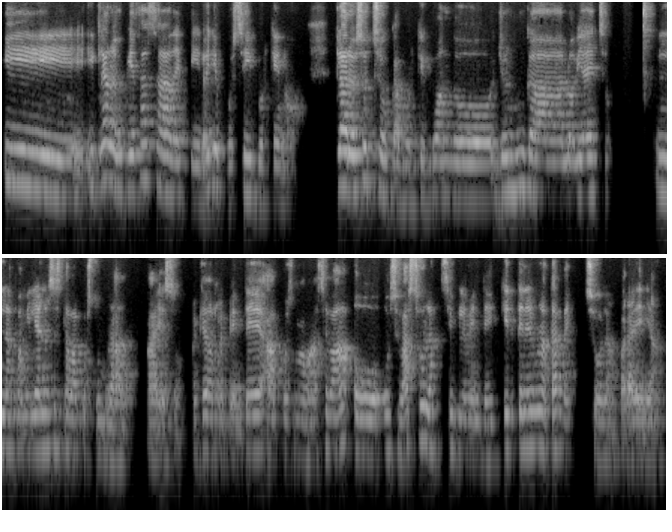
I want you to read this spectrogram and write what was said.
Y, y claro, empiezas a decir, oye, pues sí, ¿por qué no? Claro, eso choca porque cuando yo nunca lo había hecho, la familia no se estaba acostumbrada a eso, a que de repente, ah, pues mamá se va o, se va sola simplemente, quiere tener una tarde sola para ella,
